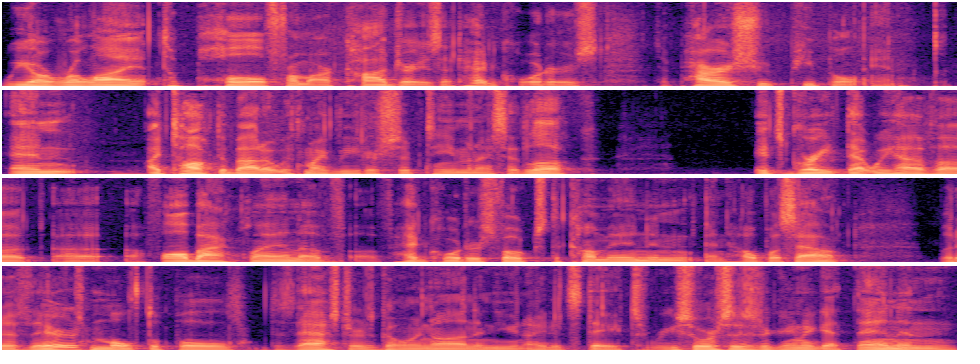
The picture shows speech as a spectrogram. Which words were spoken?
we are reliant to pull from our cadres at headquarters to parachute people in. And I talked about it with my leadership team, and I said, look, it's great that we have a, a, a fallback plan of, of headquarters folks to come in and, and help us out. But if there's multiple disasters going on in the United States, resources are going to get thin, and,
